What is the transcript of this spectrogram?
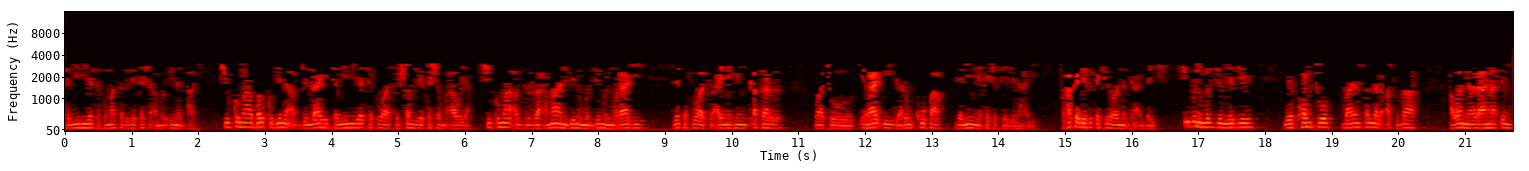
Tamimi ya tafi Masar zai kashe Amr bin al-As. Shi kuma Barku bin Abdullahi Tamimi ya tafi wato Sham zai kashe Muawiya. Shi kuma Abdulrahman bin Muljim al-Muradi ya tafi wato ainihin ƙasar wato Iraki garin Kufa da ni ya kashe Sayyidina Ali. To haka dai suka shirya wannan ta'addanci. Ibn Muljim ya je ya kwanto bayan sallar asuba a wannan rana din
